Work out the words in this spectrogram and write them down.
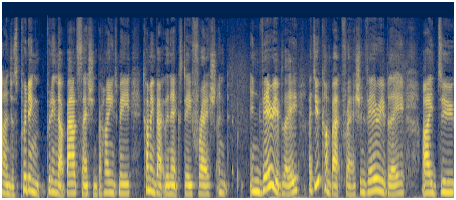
and just putting putting that bad session behind me, coming back the next day fresh and invariably I do come back fresh. Invariably I do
